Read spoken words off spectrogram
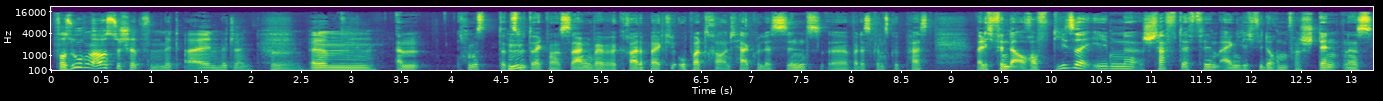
versuchen auszuschöpfen mit allen Mitteln. Hm. Ähm, ähm, ich muss dazu hm? direkt mal was sagen, weil wir gerade bei Cleopatra und Herkules sind, äh, weil das ganz gut passt. Weil ich finde, auch auf dieser Ebene schafft der Film eigentlich wiederum Verständnis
